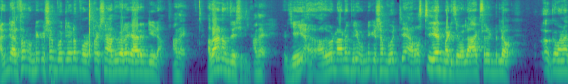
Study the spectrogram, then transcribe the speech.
അതിന്റെ അർത്ഥം ഉണ്ണികൃഷ്ണൻ പോറ്റിയുടെ പ്രൊട്ടക്ഷൻ അതുവരെ ഗ്യാരണ്ടീഡാണ് അതെ. അതാണ് ഉദ്ദേശിക്കുന്നത്. അതെ. അതുകൊണ്ടാണ് ഇവർ ഉണ്ണികൃഷ്ണൻ പോയിട്ട് അറസ്റ്റ് ചെയ്യാൻ മടിച്ചത്. വല്ല ആക്സിഡന്റിലോ ഒക്കെ വേണം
